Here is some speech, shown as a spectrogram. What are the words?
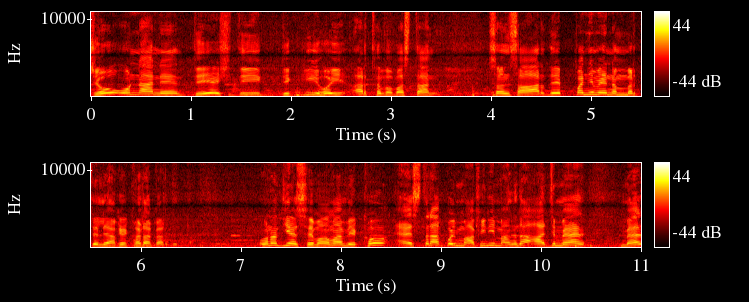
ਜੋ ਉਹਨਾਂ ਨੇ ਦੇਸ਼ ਦੀ ਡਿੱਗੀ ਹੋਈ ਅਰਥ ਵਿਵਸਥਾ ਨੂੰ ਸੰਸਾਰ ਦੇ ਪੰਜਵੇਂ ਨੰਬਰ ਤੇ ਲਿਆ ਕੇ ਖੜਾ ਕਰ ਦਿੱਤਾ। ਉਹਨਾਂ ਦੀਆਂ ਸੇਵਾਵਾਂ ਵੇਖੋ, ਇਸ ਤਰ੍ਹਾਂ ਕੋਈ ਮਾਫੀ ਨਹੀਂ ਮੰਗਦਾ। ਅੱਜ ਮੈਂ ਮੈਂ,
